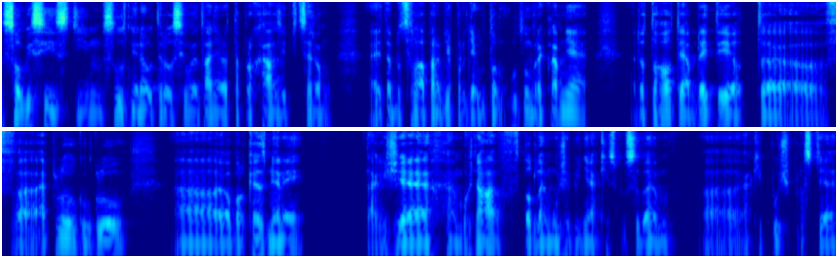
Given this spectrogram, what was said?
souvisí s tím, s změnou, kterou si momentálně meta prochází, přece jenom je tam docela pravděpodobně útom, útom v reklamě, do toho ty updaty od uh, v Apple, Google, jo, velké změny, takže možná v tohle může být nějakým způsobem nějaký push prostě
